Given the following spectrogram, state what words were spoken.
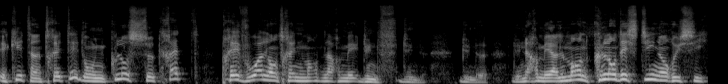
et qui est un traité dont une clause secrète prévoit l'entraînement de l'armée d'une d'une armée allemande clandestine en Russie.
